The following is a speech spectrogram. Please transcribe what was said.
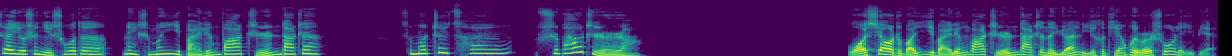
这就是你说的那什么一百零八纸人大阵？怎么这才十八个纸人啊？我笑着把一百零八纸人大阵的原理和田慧文说了一遍。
